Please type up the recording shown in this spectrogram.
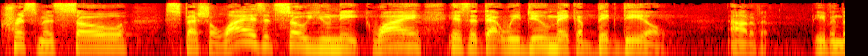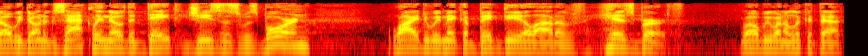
Christmas so special? Why is it so unique? Why is it that we do make a big deal out of it? Even though we don't exactly know the date Jesus was born, why do we make a big deal out of his birth? Well, we want to look at that.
